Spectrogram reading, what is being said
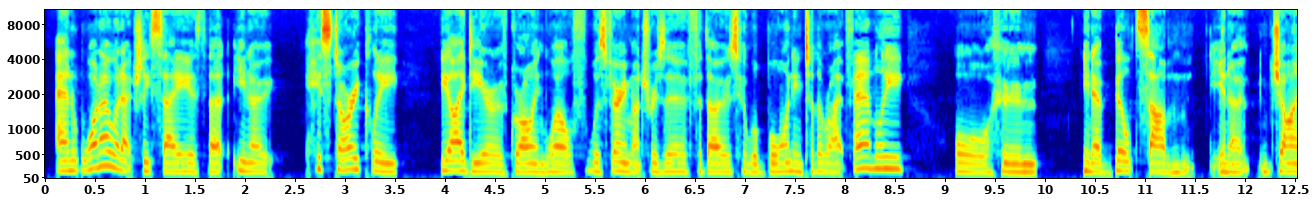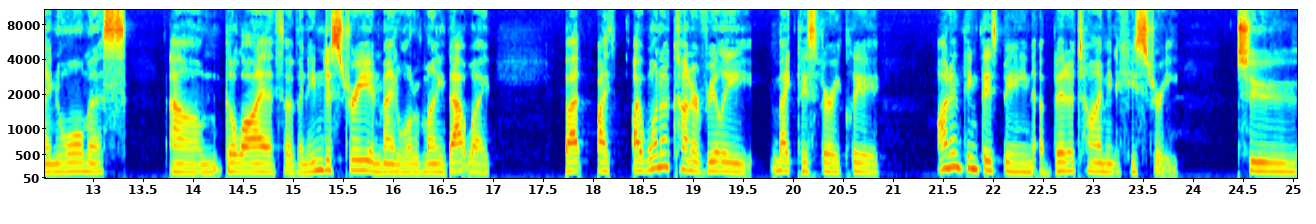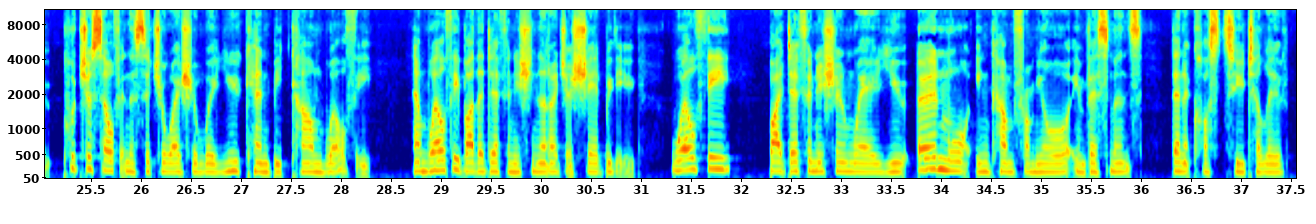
And what I would actually say is that, you know, historically, the idea of growing wealth was very much reserved for those who were born into the right family or who, you know, built some, you know, ginormous um, Goliath of an industry and made a lot of money that way. But I, I want to kind of really make this very clear. I don't think there's been a better time in history to put yourself in the situation where you can become wealthy. And wealthy by the definition that I just shared with you. Wealthy by definition, where you earn more income from your investments than it costs you to live.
